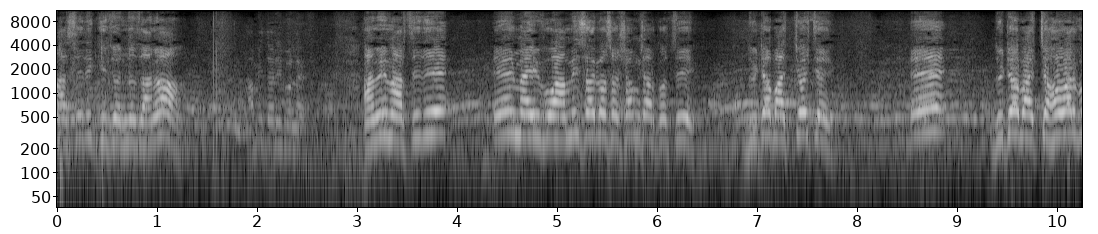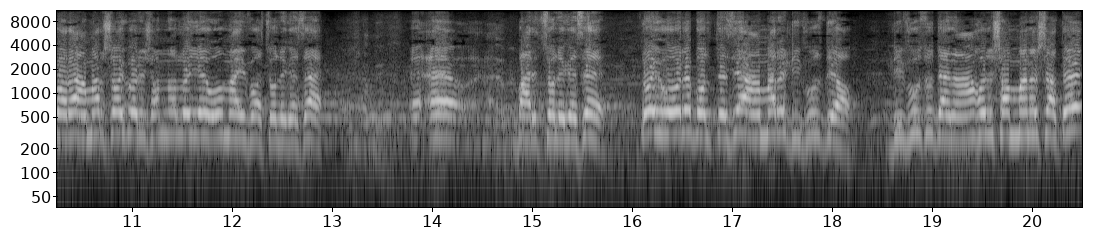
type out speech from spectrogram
মাসিদি কি জন্য জানো? আমি ধরি বলেন। আমি মার্সিদি এর মাইব আমি ছয় বছর সংসার করছি। দুইটা বাচ্চা হয়েছে এ দুইটা বাচ্চা হওয়ার পরে আমার ছয় বড়ি স্বর্ণ লইয়ে ও মাইব চলে গেছে। বাড়ি চলে গেছে। তো ওরে বলতেছে আমারে ডিফুজ দেও। ডিফুজও দেয় না। হলে সম্মানের সাথে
